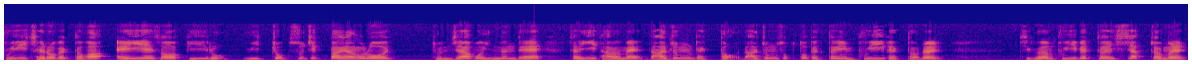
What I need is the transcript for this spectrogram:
V0 벡터가 A에서 B로 위쪽 수직 방향으로 존재하고 있는데 자, 이 다음에 나중 벡터, 나중 속도 벡터인 V 벡터를 지금 V 벡터의 시작점을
